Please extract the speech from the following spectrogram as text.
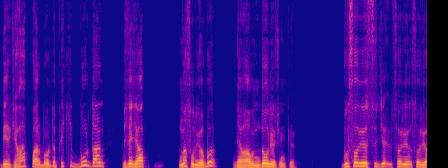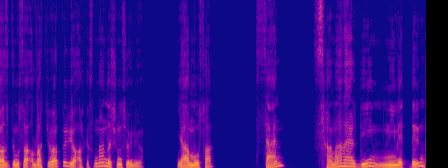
bir cevap var burada. Peki buradan bize cevap nasıl oluyor bu? Devamında oluyor çünkü. Bu soruyu soruyor soruyor Hazreti Musa. Allah cevap veriyor. Arkasından da şunu söylüyor. "Ya Musa, sen sana verdiğim nimetlerin"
